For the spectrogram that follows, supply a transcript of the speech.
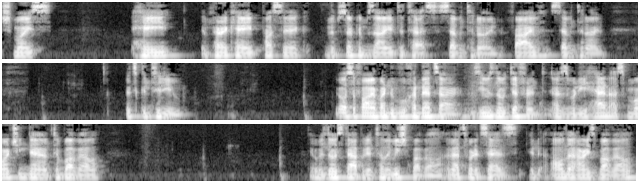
Shmois, Hey, Parakeh, Pasuk, the Zion to test, 7 to 9. 5, 7 to 9. Let's continue. We also find by Nebuchadnezzar, as he was no different, as when he had us marching down to Bavel, there was no stopping until they reached Bavel, and that's what it says in Al Naharos Bavel.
